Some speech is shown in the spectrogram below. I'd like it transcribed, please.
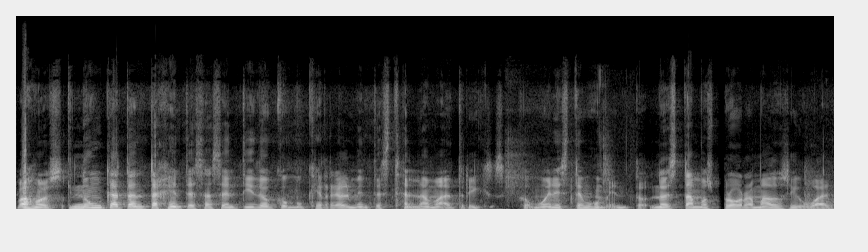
Vamos, nunca tanta gente se ha sentido como que realmente está en la Matrix, como en este momento. No estamos programados igual.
